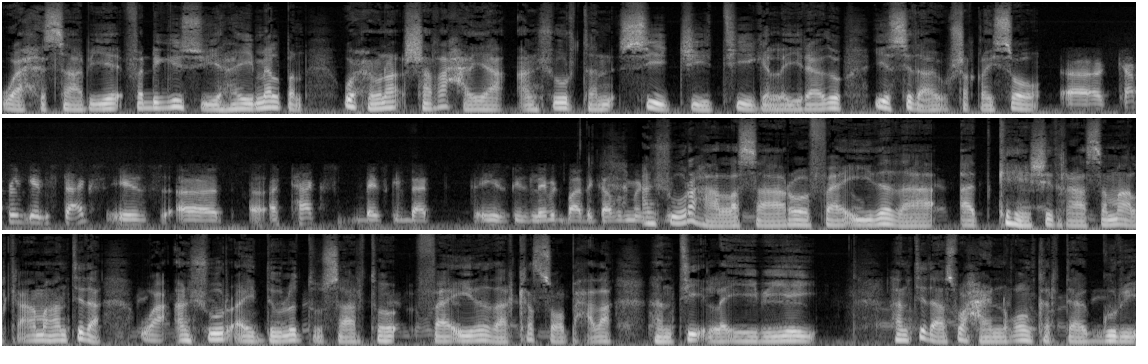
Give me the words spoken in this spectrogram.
waa xisaabiye fadhigiisu yahay melbourne wuxuuna sharaxayaa canshuurtan c g t ga la yidhaahdo iyo sida ay u shaqayso canshuuraha la saaro faa'iidada aad ka heshid raasamaalka ama hantida. Waa canshuur ay dowladdu saarto faa'iidada ka soo baxda hanti la iibiyey. Hantidaas waxay noqon kartaa guri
